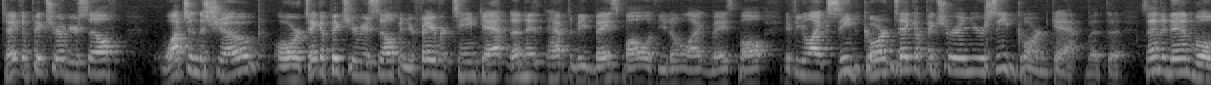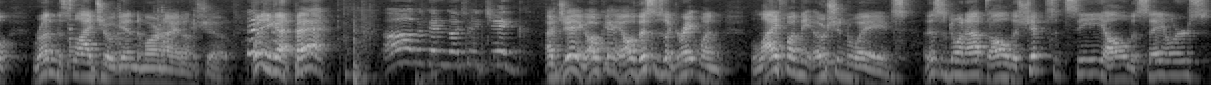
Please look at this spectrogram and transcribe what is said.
Take a picture of yourself watching the show, or take a picture of yourself in your favorite team cap. Doesn't have to be baseball if you don't like baseball. If you like seed corn, take a picture in your seed corn cap. But uh, send it in. We'll run the slideshow again tomorrow night on the show. What do you got, Pat? Oh, we're gonna go to a jig. A jig. Okay. Oh, this is a great one. Life on the ocean waves. This is going out to all the ships at sea, all the sailors.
